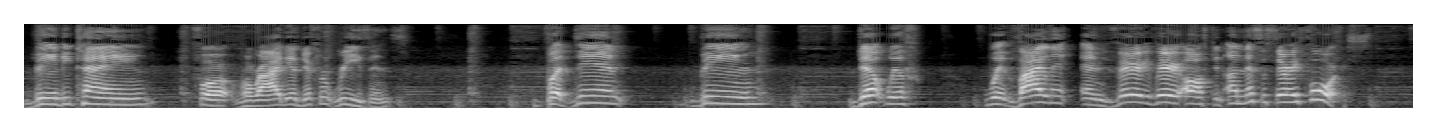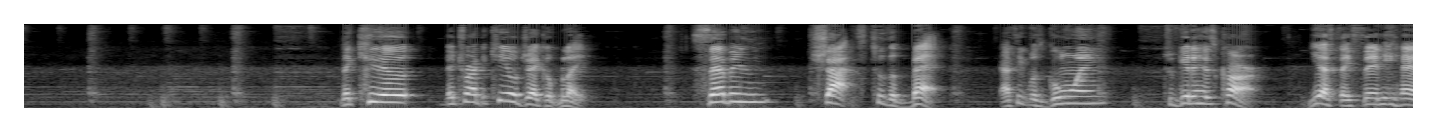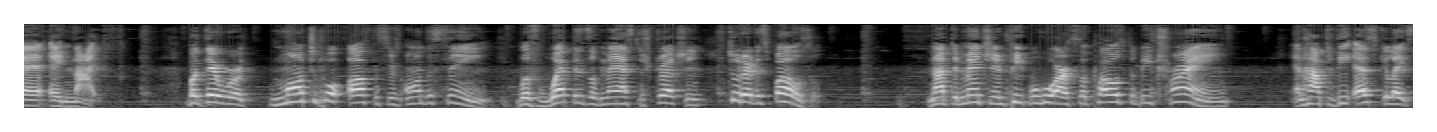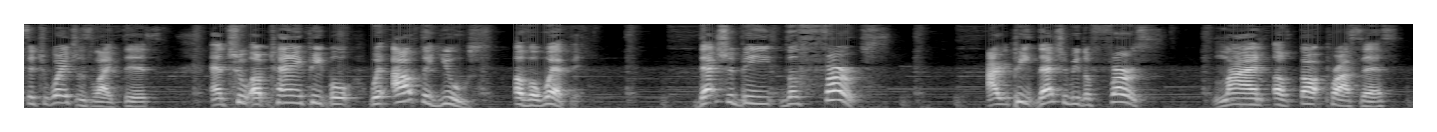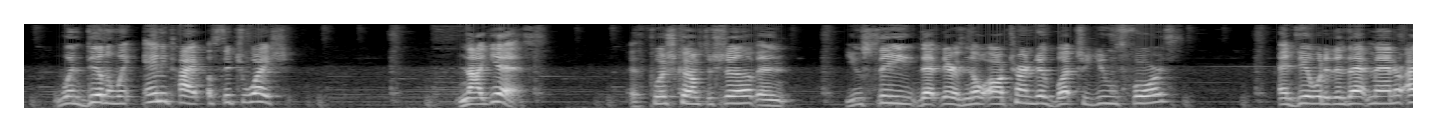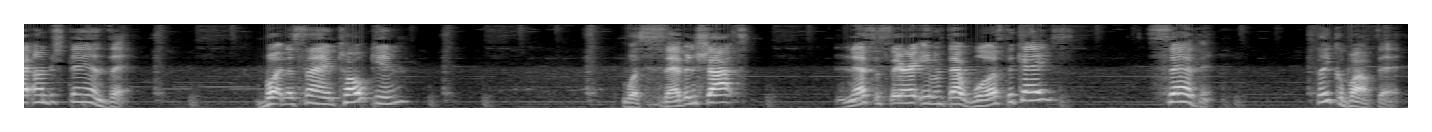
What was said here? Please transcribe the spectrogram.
being detained for a variety of different reasons, but then being dealt with with violent and very, very often unnecessary force. They killed, they tried to kill Jacob Blake. Seven shots to the back as he was going to get in his car. Yes, they said he had a knife. But there were multiple officers on the scene with weapons of mass destruction to their disposal. Not to mention people who are supposed to be trained in how to de escalate situations like this and to obtain people without the use of a weapon. That should be the first, I repeat, that should be the first line of thought process when dealing with any type of situation. Now, yes, if push comes to shove and you see that there's no alternative but to use force and deal with it in that manner, I understand that. But in the same token, was seven shots necessary, even if that was the case? Seven. Think about that.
